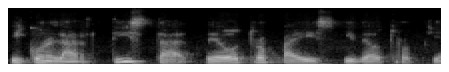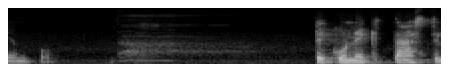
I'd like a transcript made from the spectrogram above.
y con el artista de otro país y de otro tiempo. Te conectaste,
